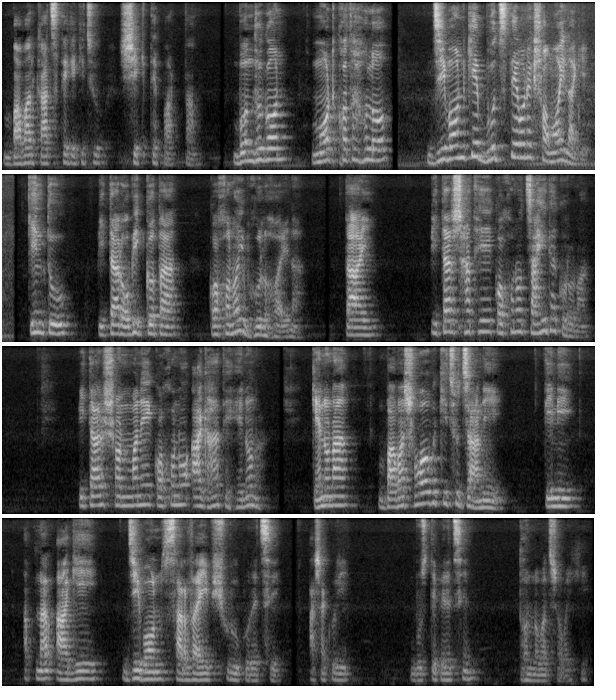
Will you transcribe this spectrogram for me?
বাবার কাছ থেকে কিছু শিখতে পারতাম। বন্ধুগণ, মোট কথা হলো, জীবনকে বুঝতে অনেক সময় লাগে, কিন্তু পিতার অভিজ্ঞতা কখনোই ভুল হয় না। তাই পিতার সাথে কখনো চাহিদা করো না। পিতার সম্মানে কখনো আঘাত হেন না। কেননা বাবা সব কিছু জানে, তিনি আপনার আগে জীবন সারভাইভ শুরু করেছে। আশা করি বুঝতে পেরেছেন। ধন্যবাদ সবাইকে।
